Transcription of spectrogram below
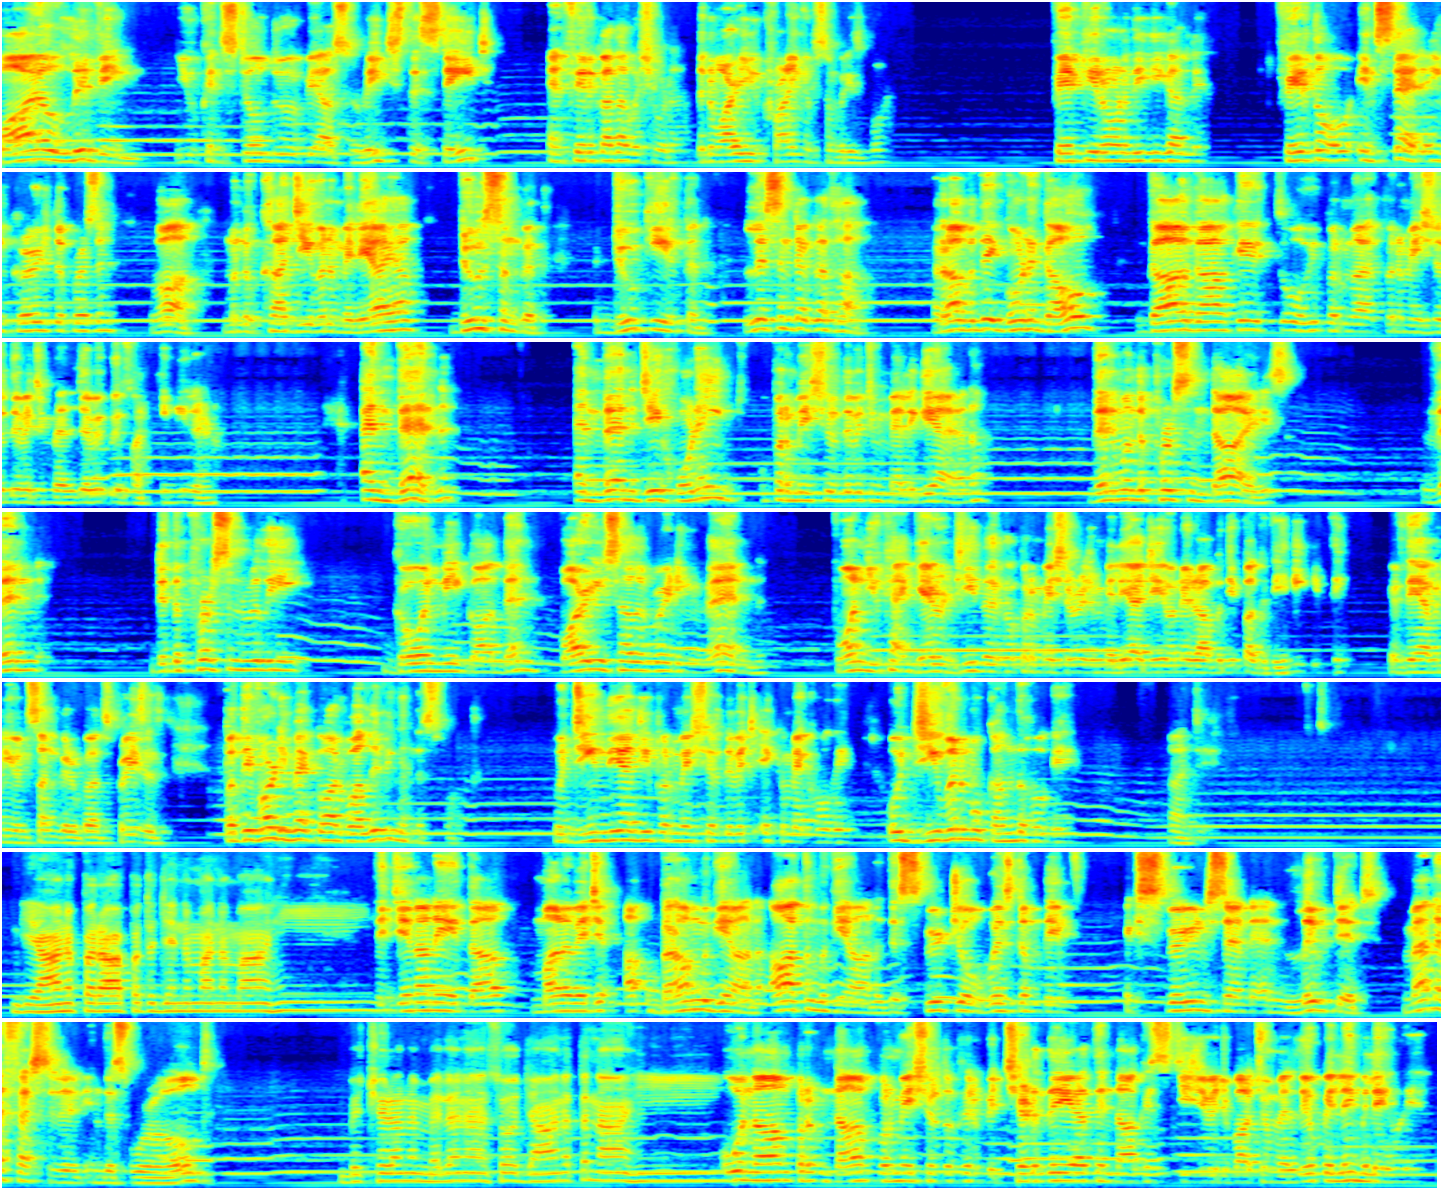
while living you can still do abhyas reach this stage and ਫਿਰ ਕਾਦਾ ਵਿਛੋੜਾ then why are you crying if somebody's born ਫਿਰ ਕੀ ਰੋਣ ਦੀ ਕੀ ਗੱਲ ਹੈ ਫਿਰ ਤਾਂ ਉਹ instead encourage the person ਵਾਹ ਮਨੁੱਖਾ ਜੀਵਨ ਮਿਲਿਆ ਆ do ਸੰਗਤ do ਕੀਰਤਨ listen to ਕਥਾ ਰੱਬ ਦੇ ਗੁਣ ਗਾਓ ਗਾ ਗਾ ਕੇ ਉਹ ਵੀ ਪਰਮਾ- ਪਰਮੇਸ਼ਰ ਦੇ ਵਿੱਚ ਮਿਲ ਜਾਵੇ ਕੋਈ ਫਰਕ ਹੀ ਨਹੀਂ ਰਹਿਣਾ and then and then ਜੇ ਹੁਣੇ ਹੀ ਪਰਮੇਸ਼ਰ ਦੇ ਵਿੱਚ ਮਿਲ ਗਿਆ ਆ ਨਾ then when the person dies then did the person really go and meet god then why are you celebrating then one you can't guarantee that ਪਰਮੇਸ਼ਰ ਵਿੱਚ ਮਿਲਿਆ ਜੇ ਉਹਨੇ ਰੱਬ ਦੀ ਭਗਤੀ ਨਹੀਂ ਕੀਤੀ if they haven't even sung their god's praises but they've already met god while living in this world ਉਹ ਜੀਂਦਿਆਂ ਜੀ ਪਰਮੇਸ਼ਰ ਦੇ ਵਿੱਚ ਇੱਕ ਮਿਕ ਹੋ ਗਏ ਉਹ ਜੀਵਨ ਮੁਕੰਦ ਹੋ ਗਏ। ਹਾਂਜੀ। ਗਿਆਨ ਪ੍ਰਾਪਤ ਜਿਨ ਮਨ ਮਾਹੀ। ਤੇ ਜਿਨ੍ਹਾਂ ਨੇ ਇਦਾਂ ਮਨ ਵਿੱਚ ਬ੍ਰਹਮ ਗਿਆਨ ਆਤਮ ਗਿਆਨ the spiritual wisdom they've experienced and, and lived it manifested it in this world ਵਿਛੜਨ ਮਿਲਨ ਸੋ ਜਾਣਤ ਨਾਹੀ। ਉਹ ਨਾਮ ਨਾਮ ਪਰਮੇਸ਼ਰ ਤੋਂ ਫਿਰ ਵਿਛੜਦੇ ਆ ਤੇ ਨਾ ਕਿਸੇ ਚੀਜ਼ ਵਿੱਚ ਬਾਅਦ ਚੋਂ ਮਿਲਦੇ ਉਹ ਪਹਿਲਾਂ ਹੀ ਮਿਲੇ ਹੋਏ ਆ।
